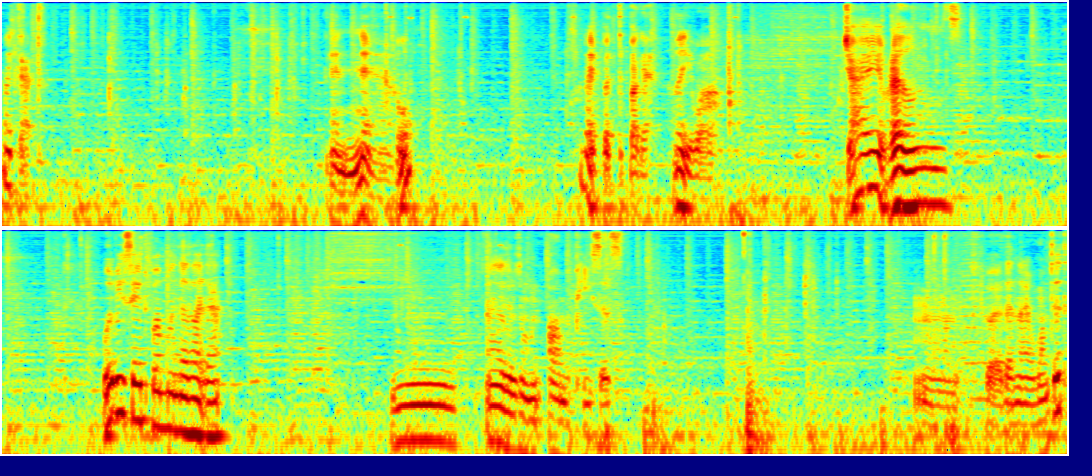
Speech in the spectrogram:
Like that. And now... Where did I put the bugger? There you are. Gyros! Do we to one when they're like that? Hmm, Know there's armor pieces. Hmm, further than I wanted.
